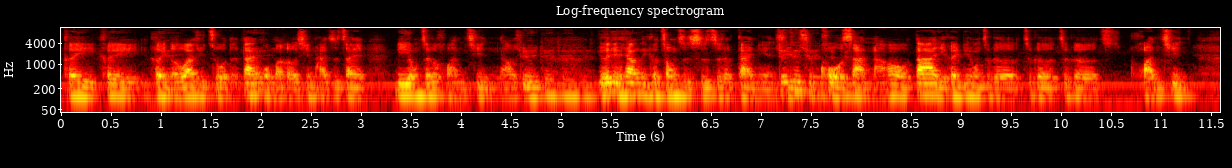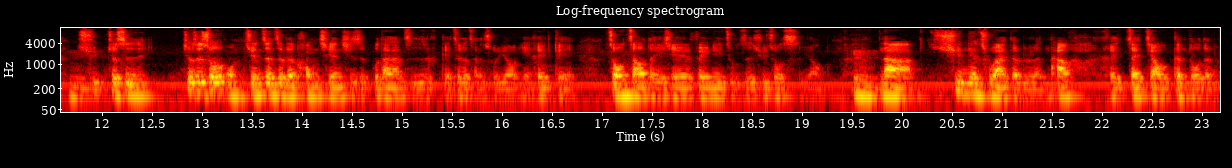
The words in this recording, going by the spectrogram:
可以可以可以额外去做的，但我们核心还是在利用这个环境，然后去对对对对。有点像一个种子师资的概念去去扩散，然后大家也可以利用这个这个这个环境嗯。去，就是就是说，我们捐赠这个空间，其实不单单只是给这个诊所用，也可以给周遭的一些非利组织去做使用。嗯，那训练出来的人，他可以再教更多的人，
